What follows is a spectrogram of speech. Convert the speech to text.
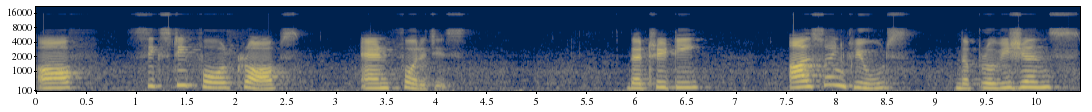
of 64 crops and forages. The treaty also includes the provisions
